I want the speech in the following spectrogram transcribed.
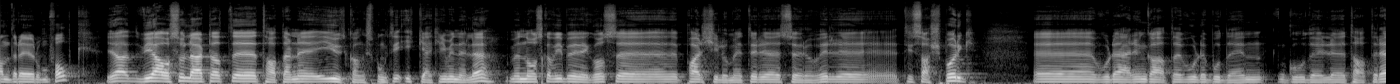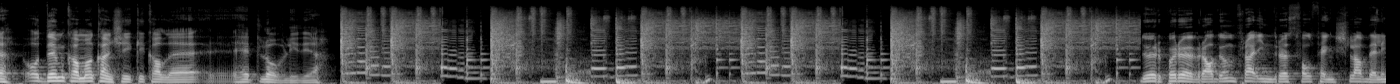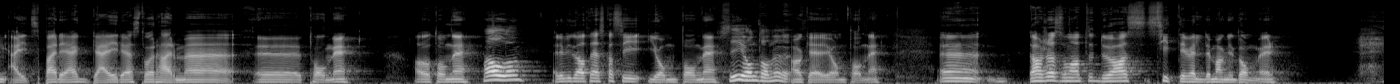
andre romfolk. Ja, Vi har også lært at eh, taterne i utgangspunktet ikke er kriminelle. Men nå skal vi bevege oss eh, et par kilometer eh, sørover eh, til Sarpsborg. Eh, hvor det er en gate hvor det bodde en god del eh, tatere. Og dem kan man kanskje ikke kalle eh, helt lovlydige. Du hører på Røverradioen fra Indre Østfold fengsel, avdeling Eidsberg. Jeg er Geir. Jeg står her med uh, Tony. Hallo, Tony. Hallo. Eller vil du at jeg skal si John Tony? Si John Tony, du. Ok, John Tony. Uh, det har seg sånn at du har sittet i veldig mange dommer.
